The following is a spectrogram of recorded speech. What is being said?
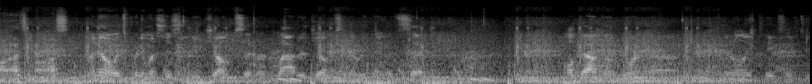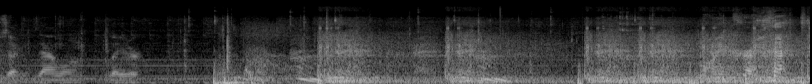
Oh, that's awesome. I know, it's pretty much just you do jumps and then ladder jumps and everything, it's sick. I'll download one, uh, it only takes like two seconds to download later. Minecraft.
